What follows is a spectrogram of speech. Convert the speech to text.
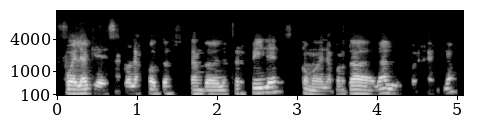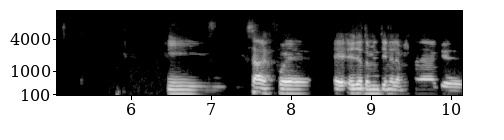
fue la que sacó las fotos tanto de los perfiles como de la portada del álbum, por ejemplo. Y, ¿sabes? Fue, eh, ella también tiene la misma edad que,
